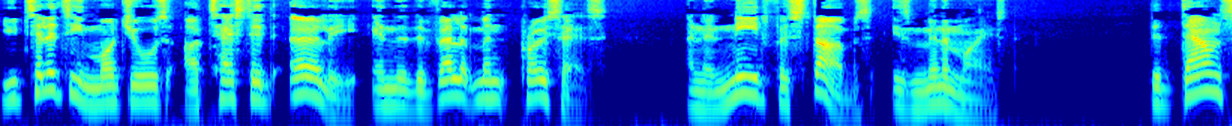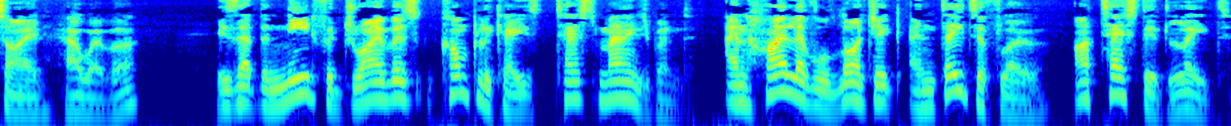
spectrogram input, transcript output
utility modules are tested early in the development process and the need for stubs is minimized. The downside, however, is that the need for drivers complicates test management and high-level logic and data flow are tested late.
